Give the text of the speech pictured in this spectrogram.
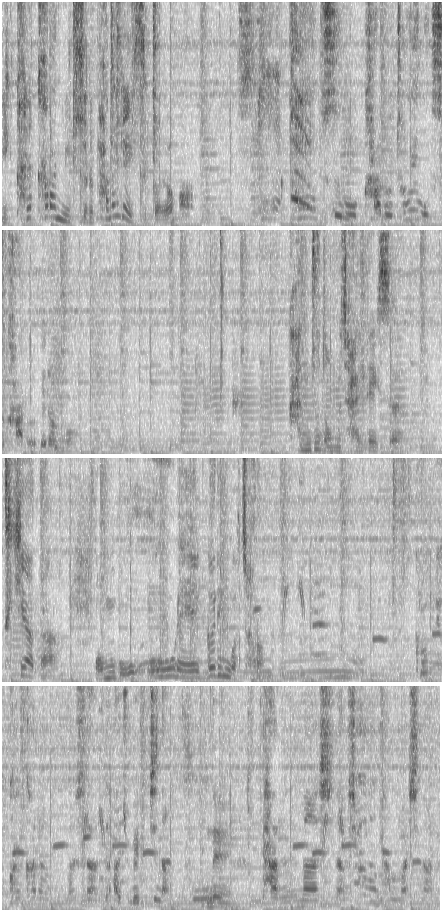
이 칼칼한 육수를 파는 게 있을까요? 청국수 뭐 가루, 청양국수 가루 이런 거. 간도 너무 잘 돼 있어요. 특이하다. 어묵 오래 끓인 것처럼. 음, 그러네 칼칼한 맛이 나는데 아주 맵진 않고 네. 단맛이 나 시원한 단맛이 나네.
